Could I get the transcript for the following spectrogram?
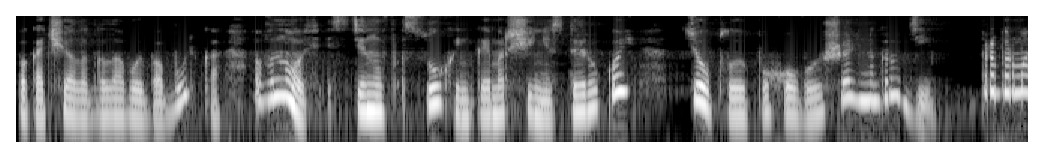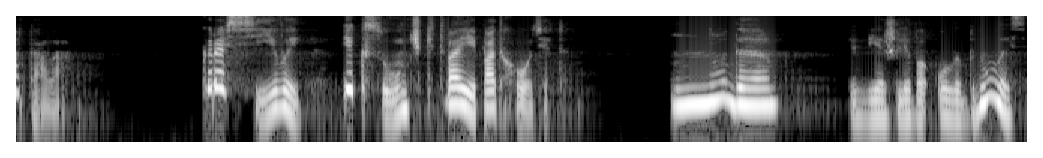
покачала головой бабулька, вновь стянув сухонькой морщинистой рукой теплую пуховую шаль на груди, пробормотала: "Красивый, и к сумочке твоей подходит". "Ну да", вежливо улыбнулась,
